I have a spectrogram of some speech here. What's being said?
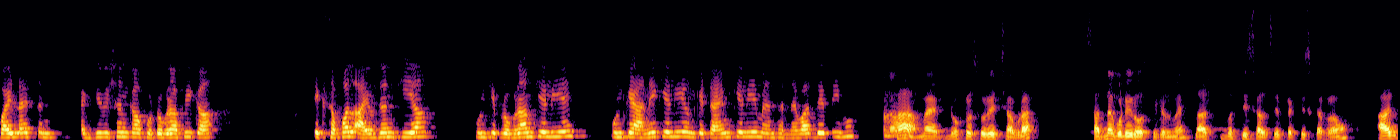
वाइल्ड लाइफ एग्जीबिशन का, फोटोग्राफी का एक सफल आयोजन किया उनके प्रोग्राम के लिए, उनके आने के लिए, उनके टाइम के लिए मैं धन्यवाद देती हूँ। हाँ मैं डॉक्टर सुरेश छाबड़ा साधना कुटीर हॉस्पिटल में लास्ट बत्तीस साल से प्रैक्टिस कर रहा हूँ। आज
